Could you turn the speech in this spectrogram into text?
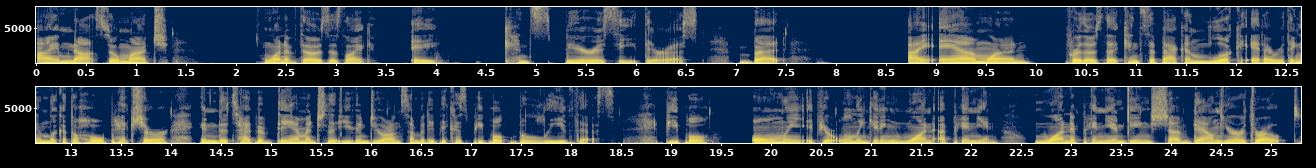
I'm not so much one of those is like a conspiracy theorist, but I am one for those that can sit back and look at everything and look at the whole picture and the type of damage that you can do on somebody because people believe this. People only, if you're only getting one opinion, one opinion being shoved down your throat,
